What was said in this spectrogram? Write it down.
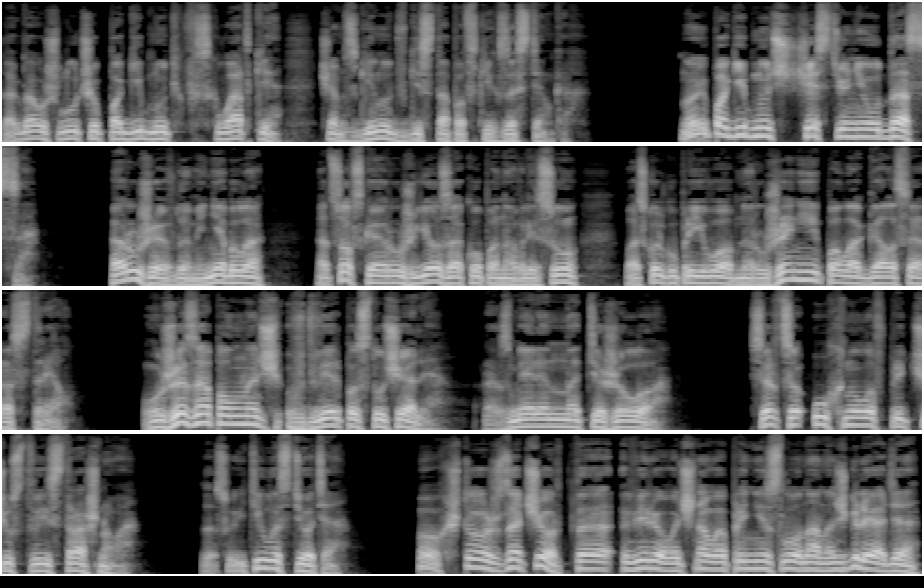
тогда уж лучше погибнуть в схватке, чем сгинуть в гестаповских застенках. Но и погибнуть с честью не удастся. Оружия в доме не было — Отцовское ружье закопано в лесу, поскольку при его обнаружении полагался расстрел. Уже за полночь в дверь постучали. Размеренно тяжело. Сердце ухнуло в предчувствии страшного. Засуетилась тетя. «Ох, что ж за черт-то веревочного принесло на ночь глядя!»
